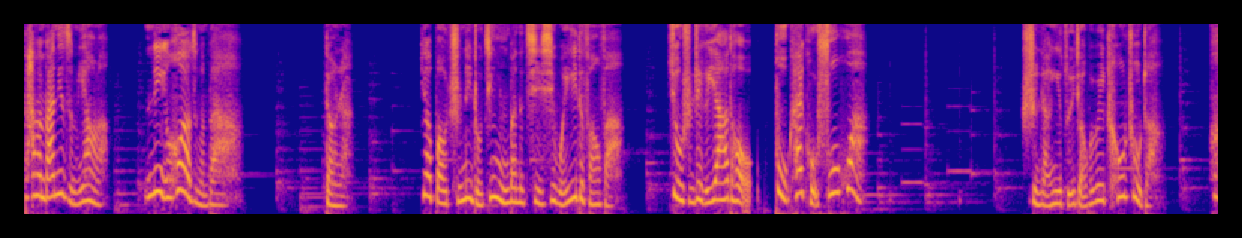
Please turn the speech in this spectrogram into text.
他们把你怎么样了，你以后要怎么办啊？当然，要保持那种精灵般的气息，唯一的方法就是这个丫头不开口说话。”沈良一嘴角微微抽搐着，哼。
